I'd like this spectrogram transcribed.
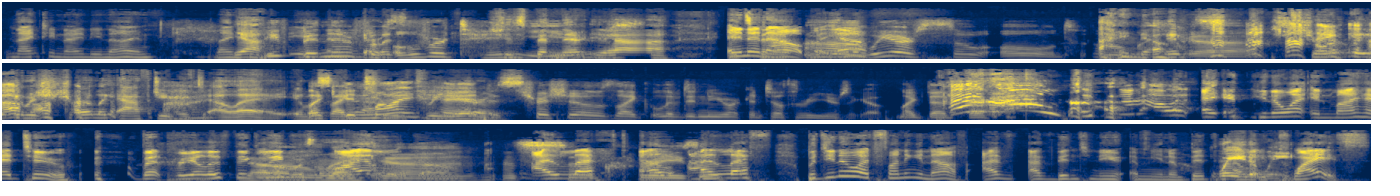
1999. Yeah. We've been there for was- over 10 She's years. been there. Yeah, In and been a- out, but yeah. we are so old. Oh I know. It was- God. shortly. It was shortly after you moved to LA. It was like, like, in two, my three head, years. Trisha was like lived in New York until three years ago. Like that. I that's know! It's not how it- it- you know what? In my head too, but realistically, No, oh my long I, god, that's I so left. I, I left. But you know what? Funny enough, I've I've been to New. I mean, I've been to Wait a LA wait. twice.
